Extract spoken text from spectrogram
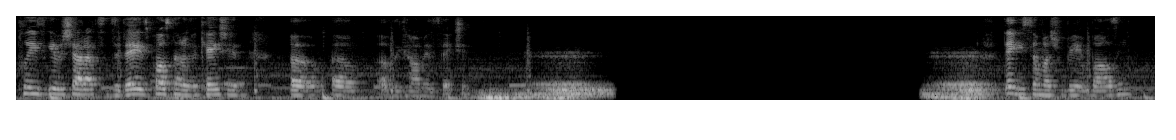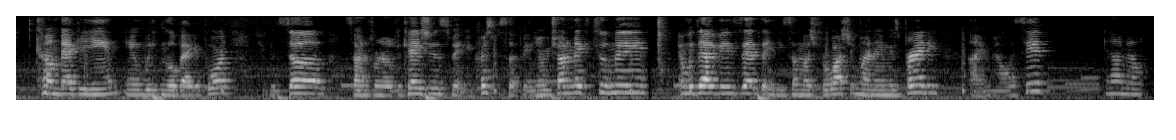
Please give a shout out to today's post notification of, of, of the comment section. Thank you so much for being ballsy. Come back again and we can go back and forth. You can sub, sign up for notifications, make your Christmas up in here. We're trying to make it to a million. And with that being said, thank you so much for watching. My name is Brandy. I am How I See It, and I'm out.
